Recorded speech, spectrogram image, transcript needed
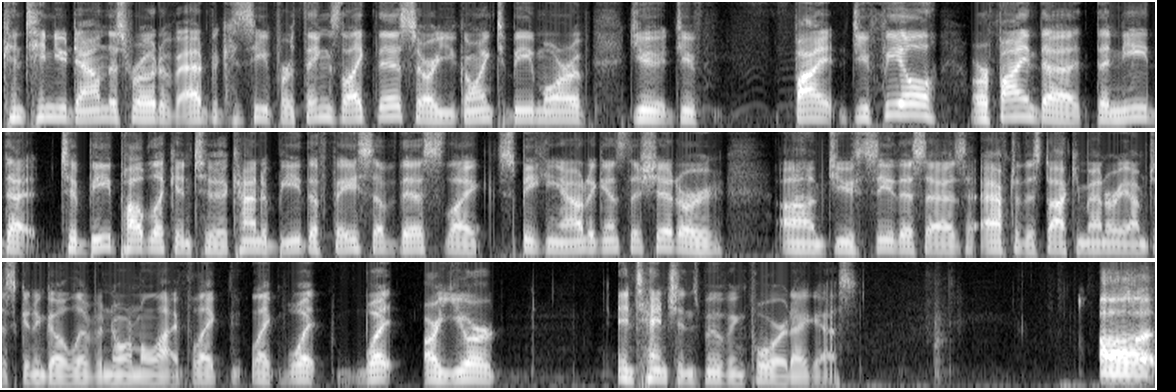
continue down this road of advocacy for things like this, or are you going to be more of do you do you find do you feel or find the the need that to be public and to kind of be the face of this, like speaking out against this shit, or um, do you see this as after this documentary, I'm just going to go live a normal life? Like like what what are your intentions moving forward? I guess. Uh,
